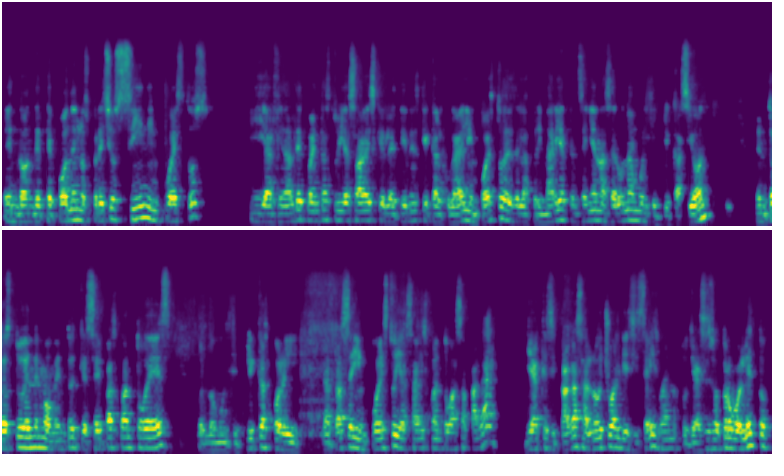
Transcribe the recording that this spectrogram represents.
en donde te ponen los precios sin impuestos y al final de cuentas tú ya sabes que le tienes que calcular el impuesto. Desde la primaria te enseñan a hacer una multiplicación. Entonces tú en el momento en que sepas cuánto es, pues lo multiplicas por el, la tasa de impuesto, ya sabes cuánto vas a pagar. Ya que si pagas al 8 o al 16, bueno, pues ya ese es otro boleto,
